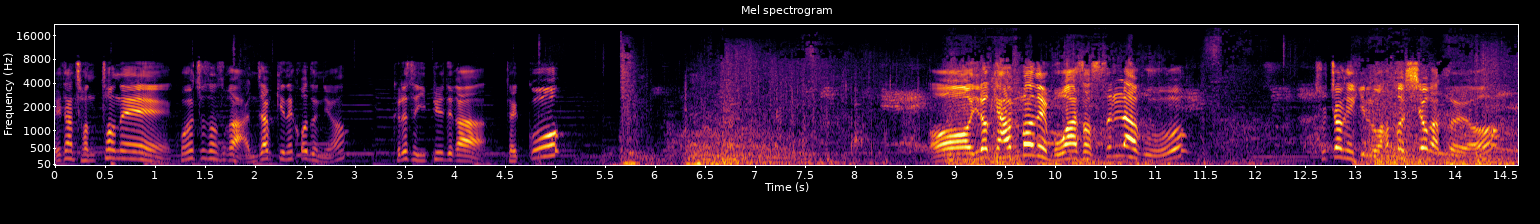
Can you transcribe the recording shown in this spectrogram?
일단 전턴에 공현주 선수가 안 잡긴 했거든요. 그래서 이 필드가 됐고 어 이렇게 한 번을 모아서 쓰려고 출정의 길로 한번 씌어갔어요.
